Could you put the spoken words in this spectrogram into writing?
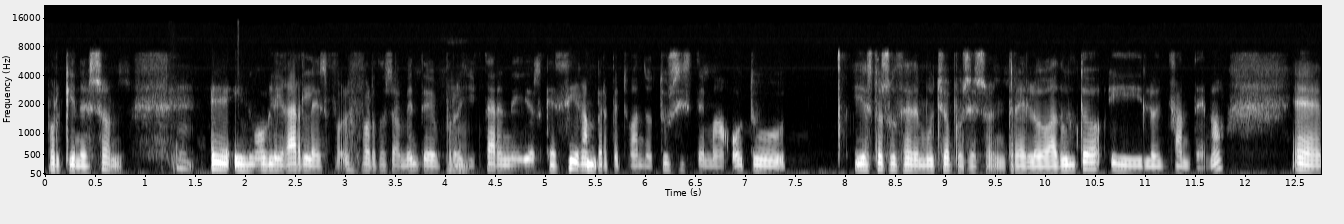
por quienes son Mm. eh, y no obligarles for- forzosamente, proyectar en ellos que sigan perpetuando tu sistema o tu... Y esto sucede mucho, pues eso, entre lo adulto y lo infante, ¿no? Eh,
